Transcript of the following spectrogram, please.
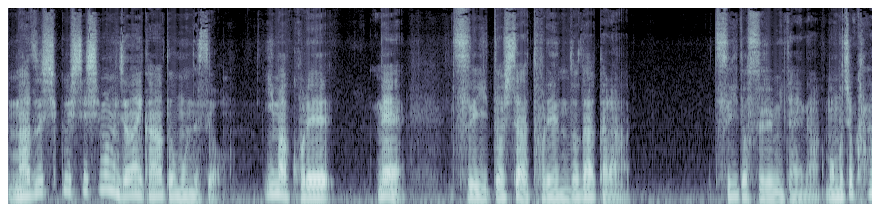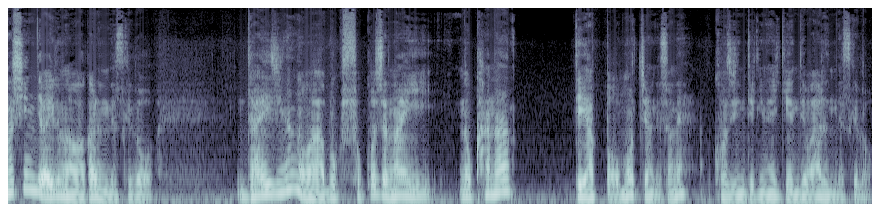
貧しくしてしまうんじゃないかなと思うんですよ。今これね、ツイートしたらトレンドだからツイートするみたいな。まあもちろん悲しんではいるのはわかるんですけど、大事なのは僕そこじゃないのかなってやっぱ思っちゃうんですよね。個人的な意見ではあるんですけど。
